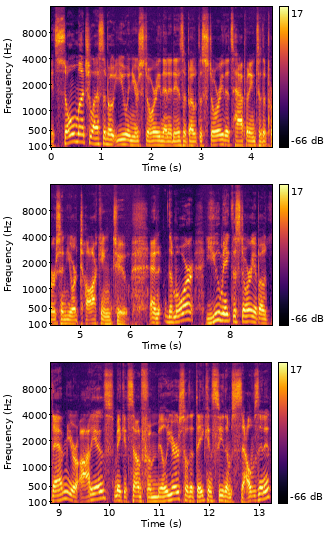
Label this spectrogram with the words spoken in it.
it's so much less about you and your story than it is about the story that's happening to the person you're talking to. And the more you make the story about them, your audience, make it sound familiar so that they can see themselves in it,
